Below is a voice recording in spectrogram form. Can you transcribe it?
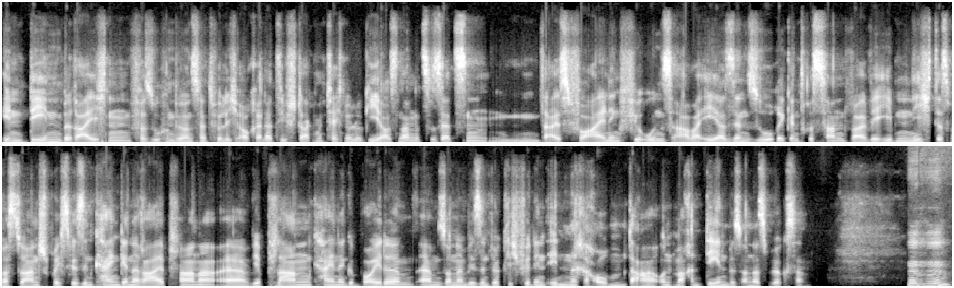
in den Bereichen versuchen wir uns natürlich auch relativ stark mit Technologie auseinanderzusetzen. Da ist vor allen Dingen für uns aber eher Sensorik interessant, weil wir eben nicht das, was du ansprichst, wir sind kein Generalplaner, äh, wir planen keine Gebäude, ähm, sondern wir sind wirklich für den Innenraum da und machen den besonders wirksam. Mhm.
